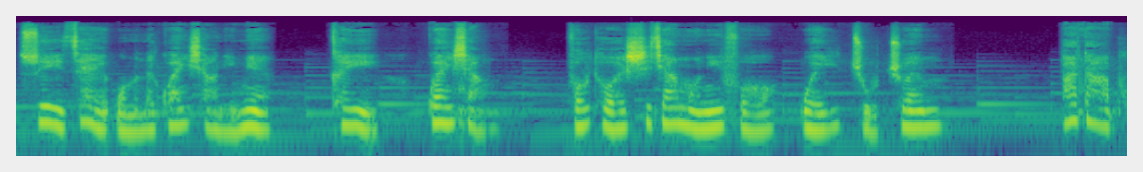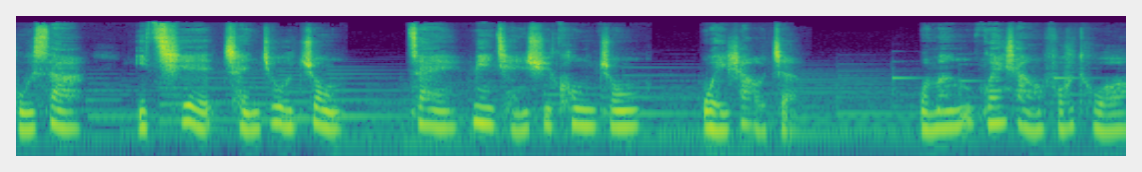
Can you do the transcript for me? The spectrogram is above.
所以在我们的观想里面，可以观想佛陀释迦牟尼佛为主尊，八大菩萨一切成就众在面前虚空中围绕着我们，观想佛陀。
